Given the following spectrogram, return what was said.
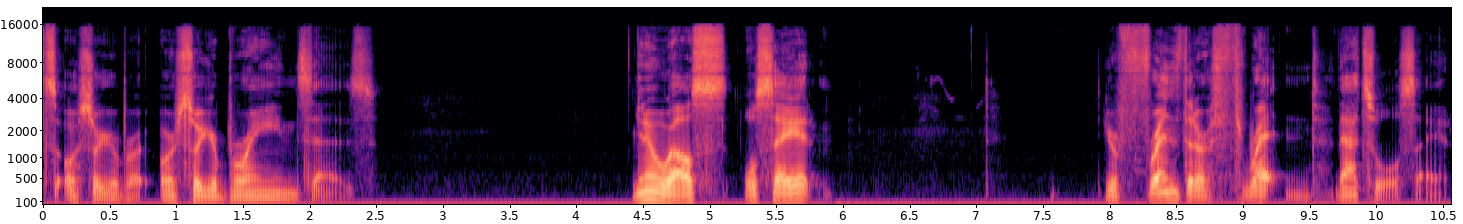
So, or, so your, or so your brain says. You know who else will say it? Your friends that are threatened. That's who will say it.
